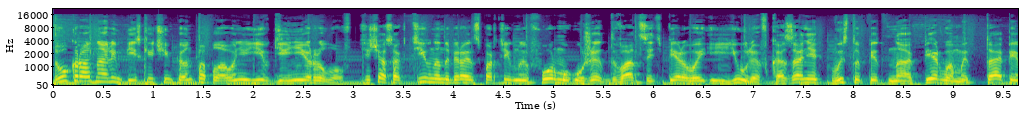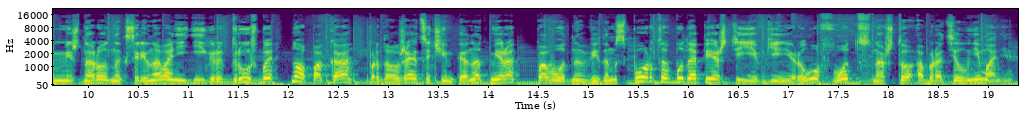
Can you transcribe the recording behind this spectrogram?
Двукратный олимпийский чемпион по плаванию Евгений Рылов. Сейчас активно набирает спортивную форму. Уже 21 июля в Казани выступит на первом этапе международных соревнований игры дружбы. Ну а пока продолжается чемпионат мира по водным видам спорта в Будапеште. Евгений Рылов вот на что обратил внимание.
